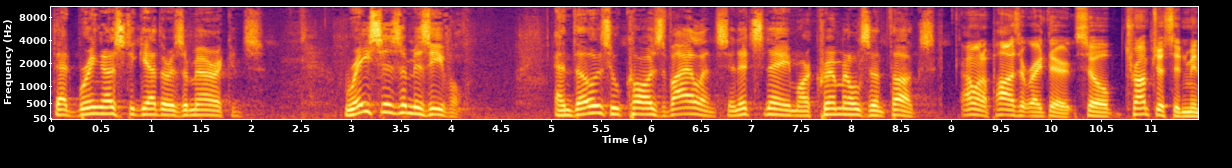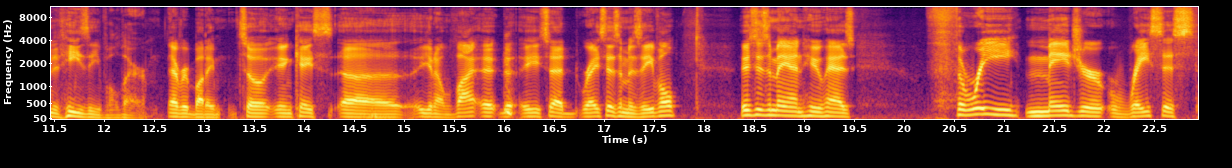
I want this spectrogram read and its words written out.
that bring us together as Americans. Racism is evil, and those who cause violence in its name are criminals and thugs. I want to pause it right there. So Trump just admitted he's evil there, everybody. So in case uh, you know, vi- uh, he said racism is evil. This is a man who has three major racist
